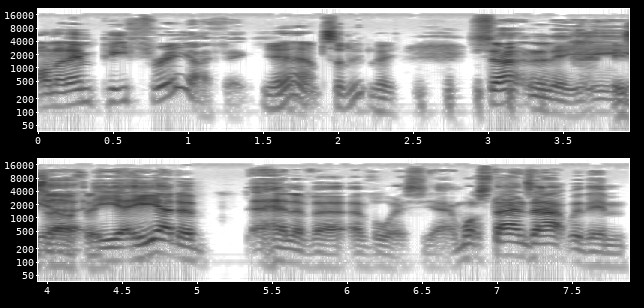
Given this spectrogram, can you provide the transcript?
on an MP3, I think. Yeah, absolutely. Certainly, he, uh, he, he had a, a hell of a, a voice, yeah. And what stands out with him,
